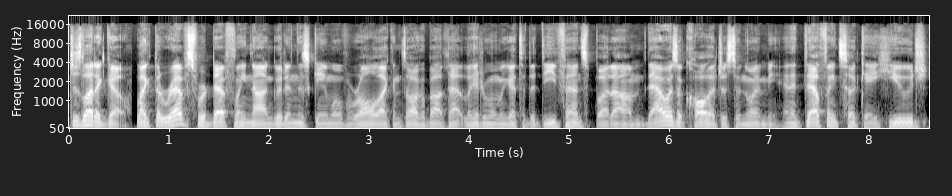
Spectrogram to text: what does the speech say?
just let it go. Like the refs were definitely not good in this game overall. I can talk about that later when we get to the defense, but um, that was a call that just annoyed me, and it definitely took a huge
